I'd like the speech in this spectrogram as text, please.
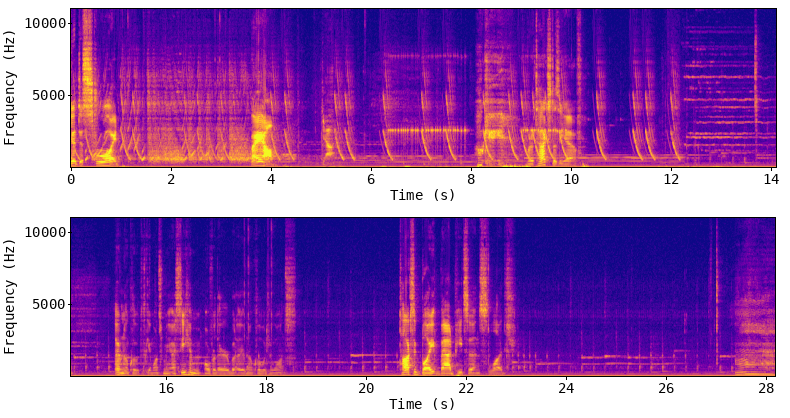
Get destroyed. Bam! Yeah. Okay. What attacks does he have? I have no clue what this game wants from me. I see him over there, but I have no clue what he wants. Toxic Bite, Bad Pizza, and Sludge. Uh,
